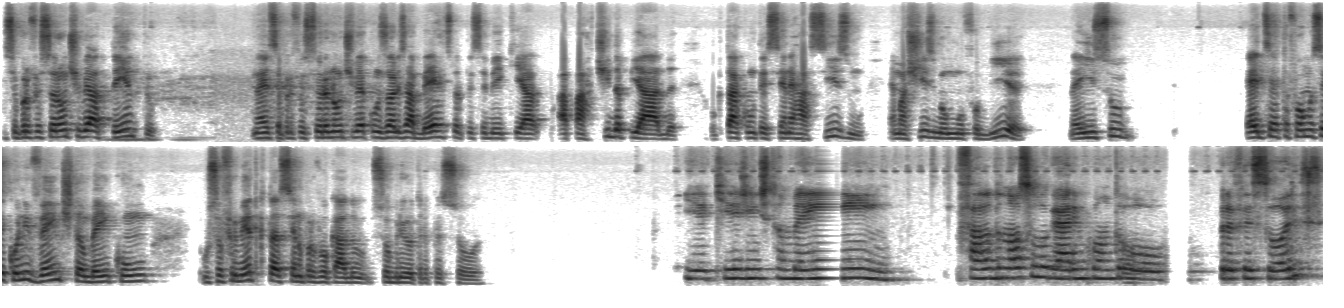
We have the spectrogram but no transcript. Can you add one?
E se o professor não estiver atento, né, se a professora não estiver com os olhos abertos para perceber que a, a partir da piada o que está acontecendo é racismo, é machismo, é homofobia, né, isso é de certa forma ser conivente também com o sofrimento que está sendo provocado sobre outra pessoa. E aqui a gente também fala do nosso lugar enquanto professores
